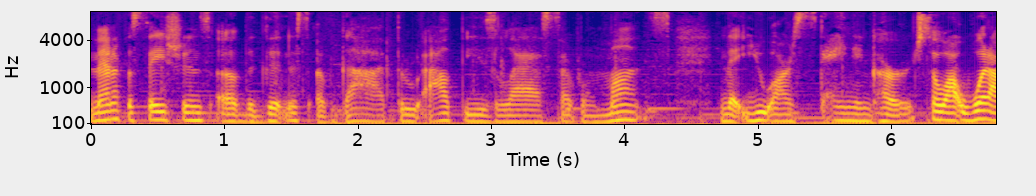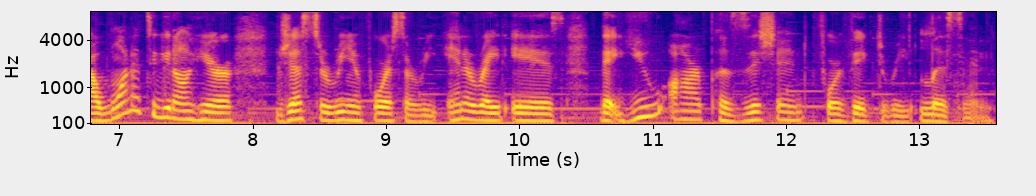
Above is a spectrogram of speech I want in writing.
manifestations of the goodness of God throughout these last several months and that you are staying encouraged. So I, what I wanted to get on here just to reinforce or reiterate is that you are positioned for victory victory. Listen,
